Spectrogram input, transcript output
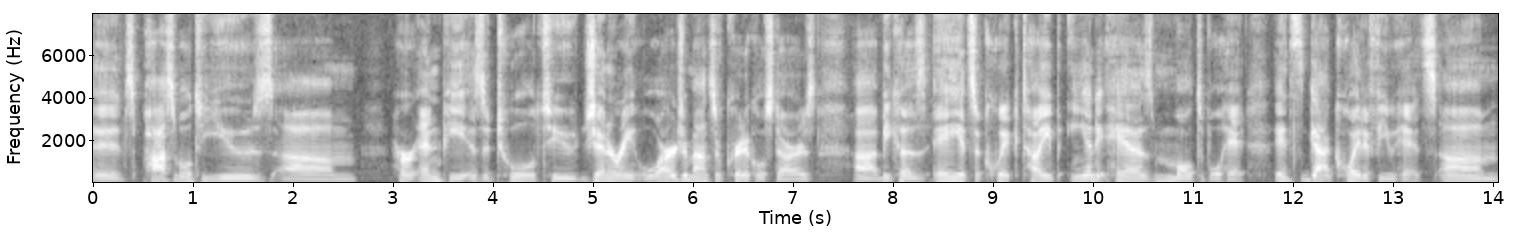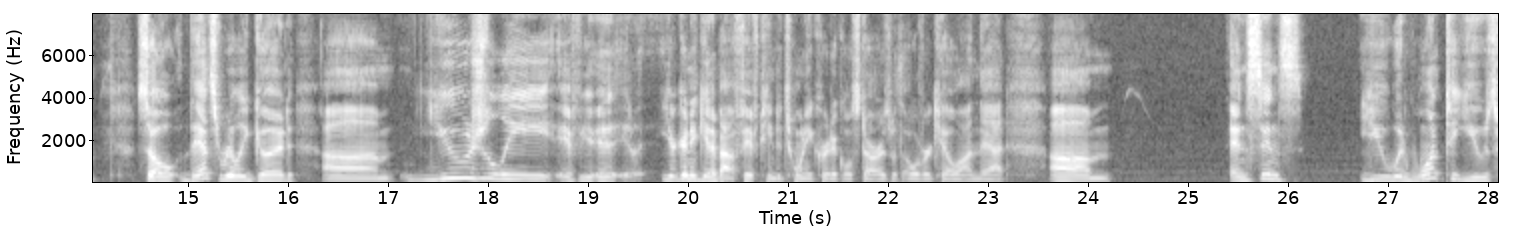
it's possible to use um, her NP as a tool to generate large amounts of critical stars uh, because a it's a quick type and it has multiple hit. It's got quite a few hits. Um, so that's really good. Um, usually, if you you're going to get about 15 to 20 critical stars with overkill on that. Um, and since you would want to use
